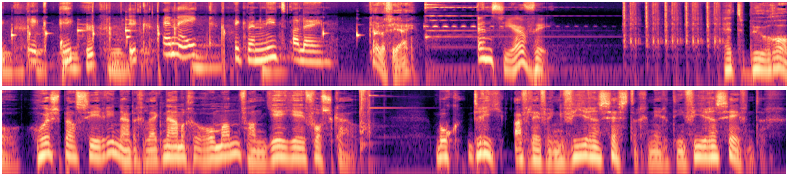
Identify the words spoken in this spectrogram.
Ik. Ik. Ik. Ik. Ik. En ik. Ik ben niet alleen. dat is jij. NCRV. Het Bureau. Hoorspelserie naar de gelijknamige roman van J.J. Voskuil. Boek 3, aflevering 64, 1974.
